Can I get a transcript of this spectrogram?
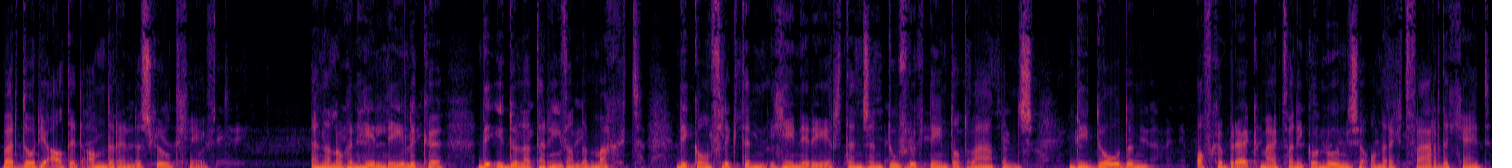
waardoor je altijd anderen de schuld geeft. En dan nog een heel lelijke, de idolaterie van de macht, die conflicten genereert en zijn toevlucht neemt tot wapens, die doden of gebruik maakt van economische onrechtvaardigheid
